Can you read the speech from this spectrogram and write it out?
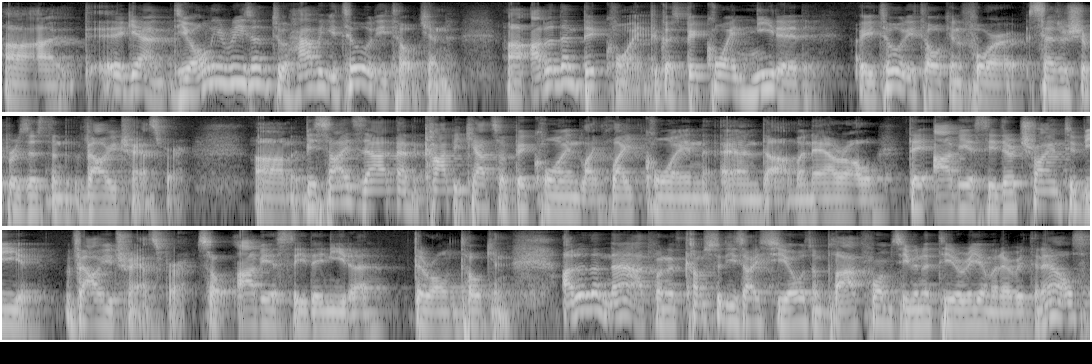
Uh, again, the only reason to have a utility token, uh, other than Bitcoin, because Bitcoin needed a utility token for censorship-resistant value transfer. Um, besides that, and copycats of Bitcoin like Litecoin and uh, Monero, they obviously they're trying to be value transfer. So obviously they need a their own token. Other than that, when it comes to these ICOs and platforms, even Ethereum and everything else,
